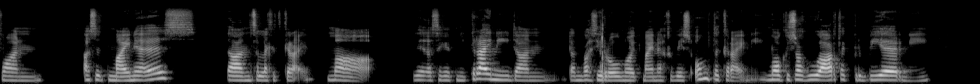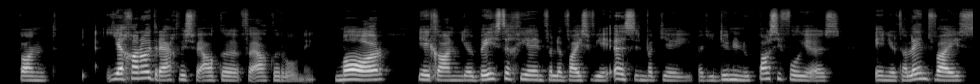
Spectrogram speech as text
van as dit myne is, dan sal ek dit kry. Maar weet as ek dit nie kry nie, dan dan was die rol nooit myne gewees om te kry nie. Maak nie saak hoe hard ek probeer nie want jy gaan nooit reg wees vir elke vir elke rol nie. Maar jy kan jou beste gee en vir hulle wys wie jy is en wat jy wat jy doen en hoe passievol jy is en jou talent wys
